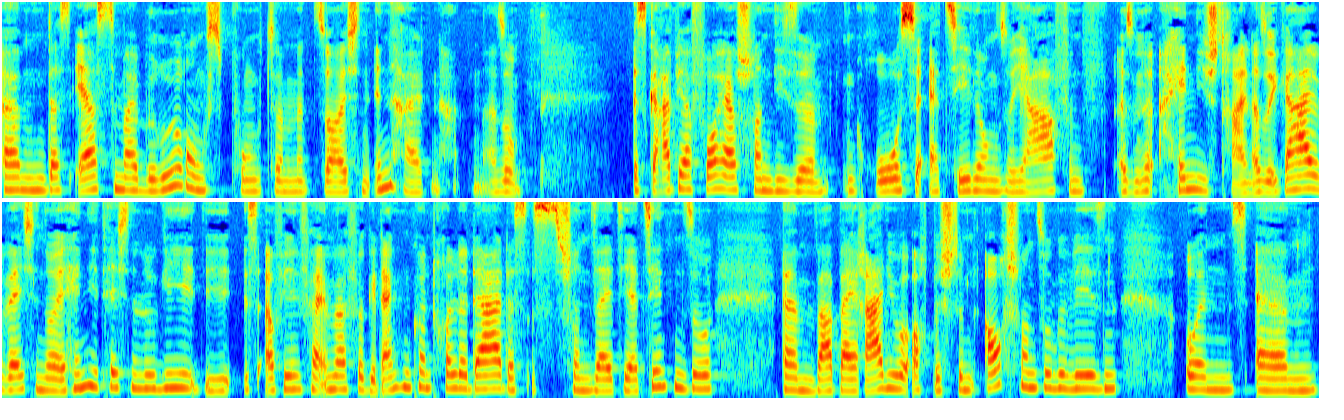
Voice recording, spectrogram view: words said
ähm, das erste Mal Berührungspunkte mit solchen Inhalten hatten. Also es gab ja vorher schon diese große Erzählung, so ja, fünf, also ne, Handystrahlen. Also egal welche neue Handytechnologie, die ist auf jeden Fall immer für Gedankenkontrolle da. Das ist schon seit Jahrzehnten so. Ähm, war bei Radio auch bestimmt auch schon so gewesen. Und ähm,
